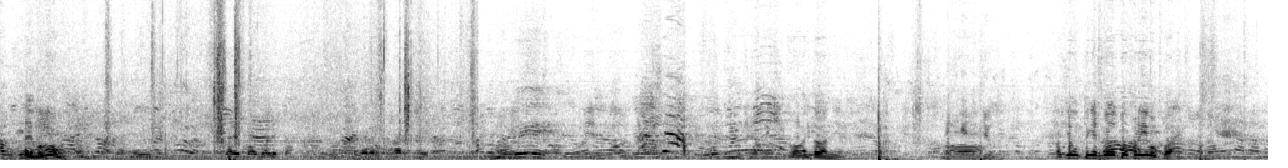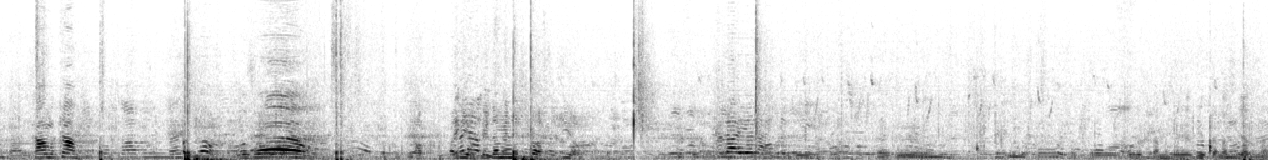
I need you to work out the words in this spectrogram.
Uma bola. Ô António. Aquilo não tinhas ver o teu primo, pá. Calma, calma. Ô João! Ó, tem também nas costas, aqui, ó. Olha aí, olha Estamos a dieta na mulher, não é?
